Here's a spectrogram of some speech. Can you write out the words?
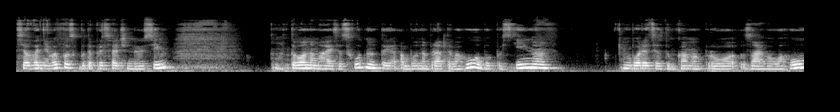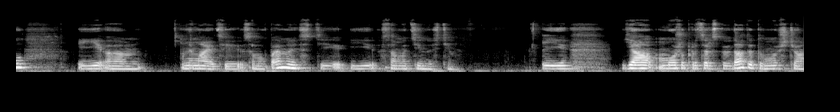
Сьогодні випуск буде присвячений усім, хто намагається схуднути або набрати вагу, або постійно бореться з думками про зайву вагу і е, не має цієї самовпевненості і самоцінності. І я можу про це розповідати, тому що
